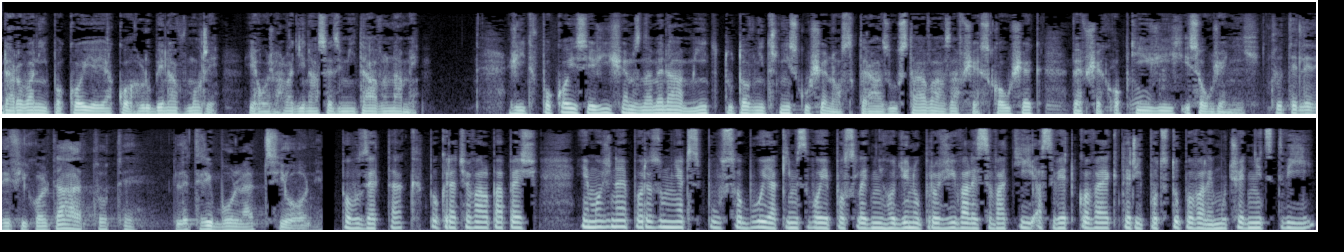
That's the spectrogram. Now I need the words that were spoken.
Darovaný pokoj je jako hlubina v moři, jehož hladina se zmítá vlnami. Žít v pokoji s Ježíšem znamená mít tuto vnitřní zkušenost, která zůstává za všech zkoušek, ve všech obtížích i souženích. Pouze tak, pokračoval papež, je možné porozumět způsobu, jakým svoji poslední hodinu prožívali svatí a svědkové, kteří podstupovali mučednictví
